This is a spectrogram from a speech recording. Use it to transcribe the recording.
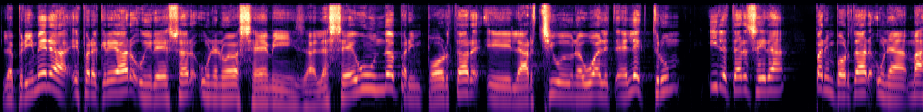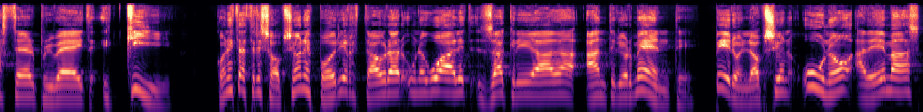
La primera es para crear o ingresar una nueva semilla. La segunda para importar el archivo de una wallet Electrum. Y la tercera para importar una Master Private Key. Con estas tres opciones podría restaurar una wallet ya creada anteriormente. Pero en la opción 1, además,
